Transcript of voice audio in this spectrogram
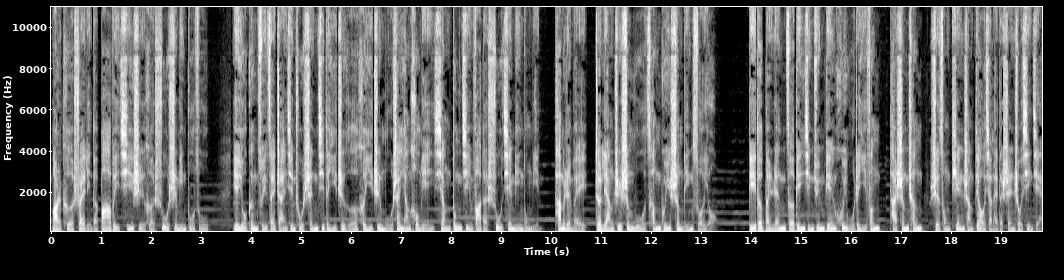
瓦尔特率领的八位骑士和数十名部族，也有跟随在展现出神迹的一只鹅和一只母山羊后面向东进发的数千名农民。他们认为这两只生物曾归圣灵所有。彼得本人则边行军边挥舞着一封他声称是从天上掉下来的神兽信件。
